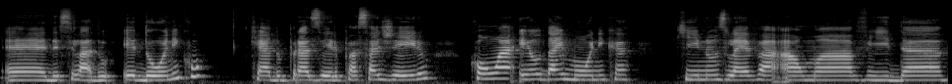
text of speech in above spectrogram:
é, desse lado hedônico, que é a do prazer passageiro, com a eudaimônica, que nos leva a uma vida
